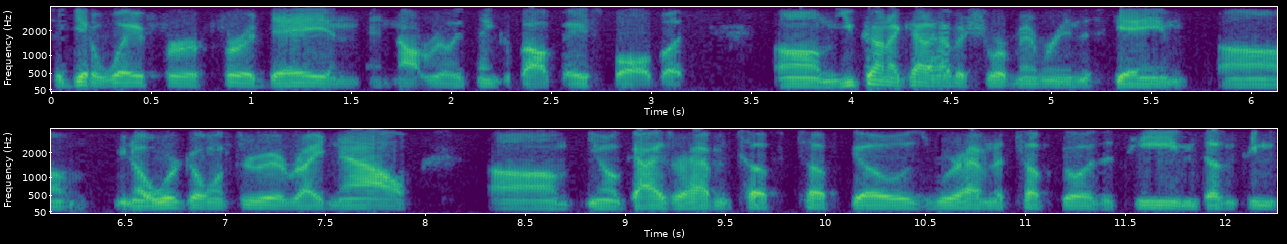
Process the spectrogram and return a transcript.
to get away for for a day and, and not really think about baseball. But um, you kind of got to have a short memory in this game. Um, you know, we're going through it right now. Um, you know, guys are having tough tough goes. We're having a tough go as a team. It doesn't seem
